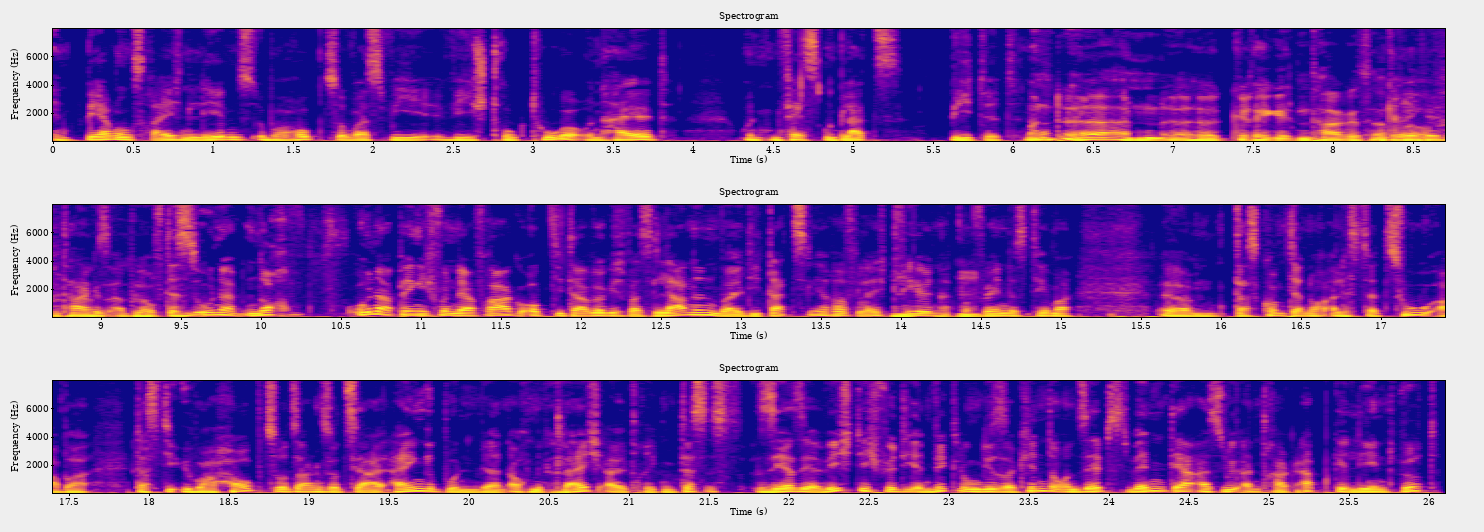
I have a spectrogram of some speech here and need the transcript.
entbehrungsreichen Lebens überhaupt sowas wie, wie Struktur und Halt und einen festen Platz bietet. Ne? Und äh, einen äh, geregelten Tagesablauf. Einen geregelten Tagesablauf. Das ist unab noch unabhängig von der Frage, ob die da wirklich was lernen, weil die DATS-Lehrer vielleicht mhm. fehlen, hat man mhm. vorhin das Thema. Ähm, das kommt ja noch alles dazu, aber dass die überhaupt sozusagen sozial eingebunden werden, auch mit. Gleichaltrigen, das ist sehr, sehr wichtig für die Entwicklung dieser Kinder. Und selbst wenn der Asylantrag abgelehnt wird,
